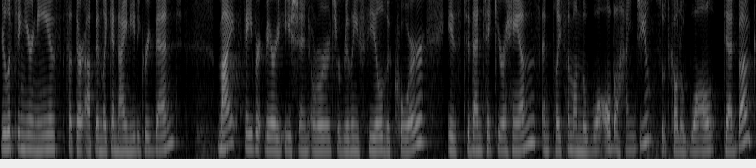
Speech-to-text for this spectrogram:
you're lifting your knees so that they're up in like a 90 degree bend. My favorite variation in order to really feel the core is to then take your hands and place them on the wall behind you. So it's called a wall dead bug.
